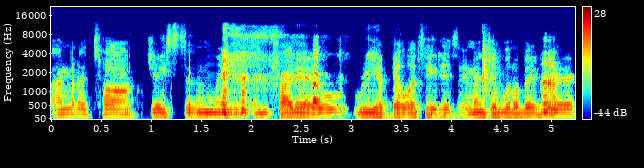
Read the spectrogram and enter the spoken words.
I'm gonna talk Jason Lee and try to rehabilitate his image a little bit here.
